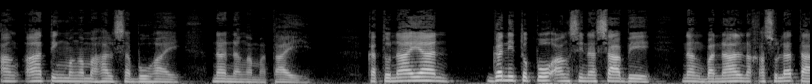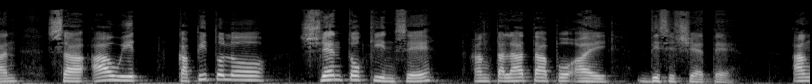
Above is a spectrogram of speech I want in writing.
ang ating mga mahal sa buhay na nangamatay. Katunayan, Ganito po ang sinasabi ng banal na kasulatan sa awit kapitulo 115, ang talata po ay 17. Ang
